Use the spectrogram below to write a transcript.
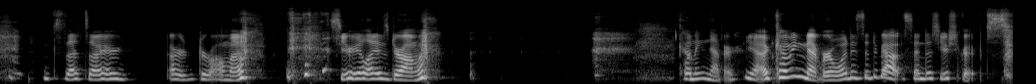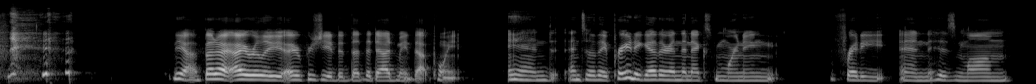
that's our our drama, serialized drama. Coming never. Yeah, coming never. What is it about? Send us your scripts. yeah, but I, I really I appreciated that the dad made that point. And and so they pray together and the next morning Freddie and his mom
